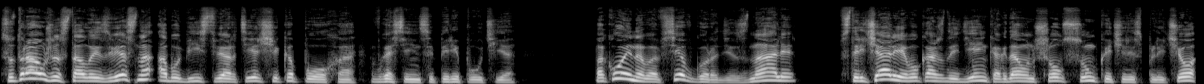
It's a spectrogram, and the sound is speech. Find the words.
С утра уже стало известно об убийстве артельщика Поха в гостинице «Перепутье». Покойного все в городе знали, встречали его каждый день, когда он шел с сумкой через плечо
